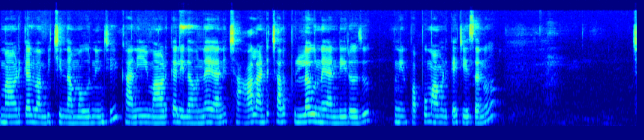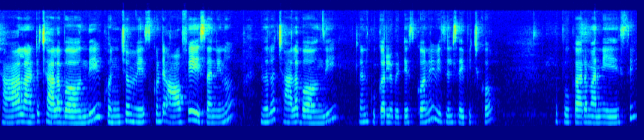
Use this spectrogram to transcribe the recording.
మామిడికాయలు పంపించింది అమ్మ ఊరి నుంచి. కానీ ఈ మామిడికాయలు ఇలా ఉన్నాయి కానీ చాలా అంటే చాలా పుల్లగా ఉన్నాయండి ఈరోజు. నేను పప్పు మామిడికాయ చేశాను. చాలా అంటే చాలా బాగుంది. కొంచెం వేసుకుంటే ఆఫే వేసాను నేను. ఇందులో చాలా బాగుంది. ఇట్లా కుక్కర్లో పెట్టేసుకొని విజిల్స్ వేయించుకో. ఉప్పు కారం అన్నీ వేసి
